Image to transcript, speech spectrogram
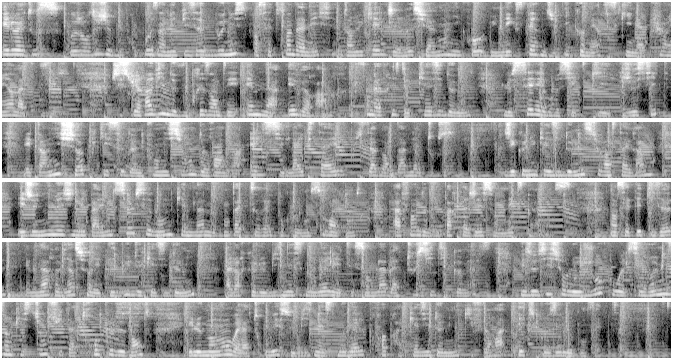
Hello à tous, aujourd'hui je vous propose un épisode bonus pour cette fin d'année dans lequel j'ai reçu à mon micro une experte du e-commerce qui n'a plus rien à prouver. Je suis ravie de vous présenter Emna Everard, fondatrice de Casidomi, le célèbre site qui, je cite, est un e-shop qui se donne pour mission de rendre un healthy lifestyle plus abordable à tous. J'ai connu Casidomi sur Instagram et je n'imaginais pas une seule seconde qu'Emna me contacterait pour que l'on se rencontre afin de vous partager son expérience. Dans cet épisode, Emna revient sur les débuts de Casidomi, alors que le business model était semblable à tout site e-commerce, mais aussi sur le jour où elle s'est remise en question suite à trop peu de ventes et le moment où elle a trouvé ce business model propre à Casidomi qui fera exploser le concept.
